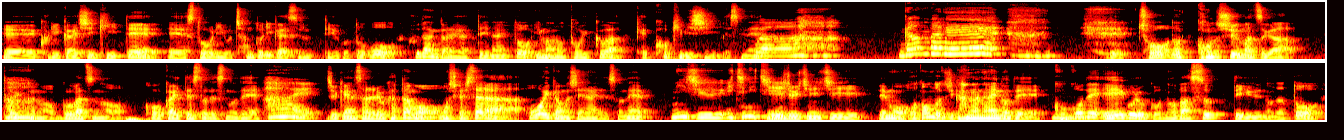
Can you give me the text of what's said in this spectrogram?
えー繰り返し聞いて、えーストーリーをちゃんと理解するっていうことを普段からやっていないと、今の TOEIC は結構厳しいですね。わあ、頑張れで、ちょうど今週末が TOEIC の5月の公開テストですので、はい。受験される方ももしかしたら多いかもしれないですよね。21日。21日でもうほとんど時間がないので、うんここで英語力を伸ばすっていうのだと、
